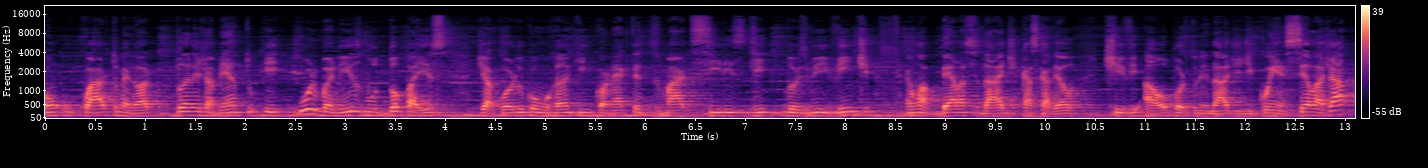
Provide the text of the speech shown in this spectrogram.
com o quarto melhor planejamento e urbanismo do país de acordo com o ranking Connected Smart Cities de 2020. É uma bela cidade, Cascavel. Tive a oportunidade de conhecê-la já.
